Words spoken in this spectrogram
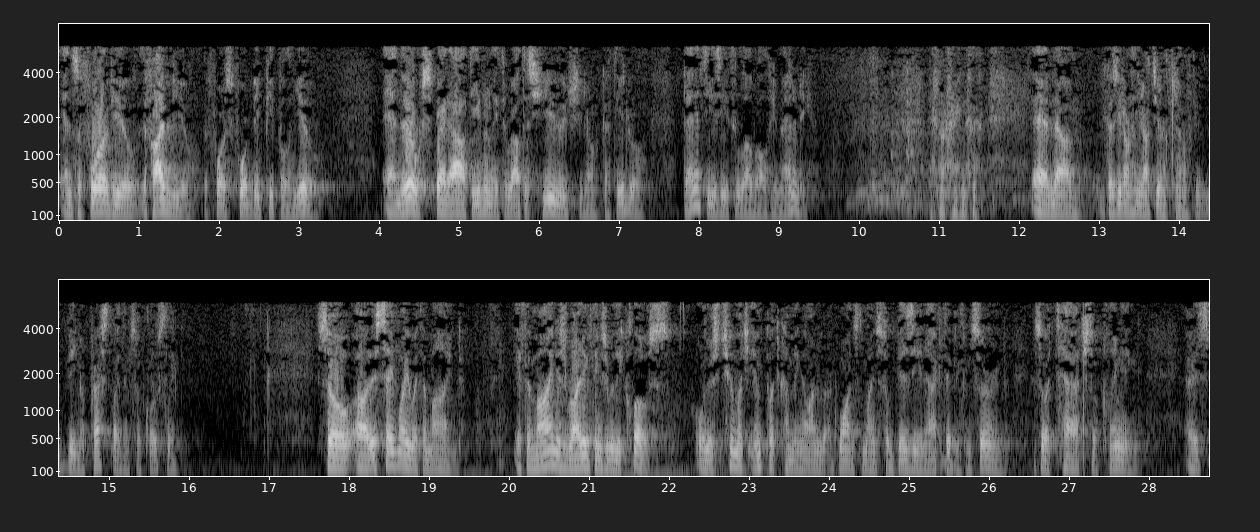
and the four of you, the five of you, the four, four big people and you, and they're spread out evenly throughout this huge, you know, cathedral, then it's easy to love all humanity. right? And um, because you don't, you're not, you know, being oppressed by them so closely. So uh, the same way with the mind. If the mind is writing things really close, or there's too much input coming on at once, the mind's so busy and active and concerned, and so attached, so clinging, it's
